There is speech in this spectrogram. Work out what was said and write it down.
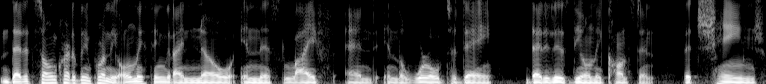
that it's so incredibly important. The only thing that I know in this life and in the world today that it is the only constant that change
